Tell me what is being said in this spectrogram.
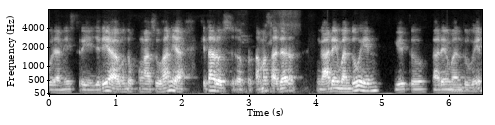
gue dan istri. Jadi ya untuk pengasuhan ya kita harus eh, pertama sadar nggak ada yang bantuin gitu nggak ada yang bantuin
